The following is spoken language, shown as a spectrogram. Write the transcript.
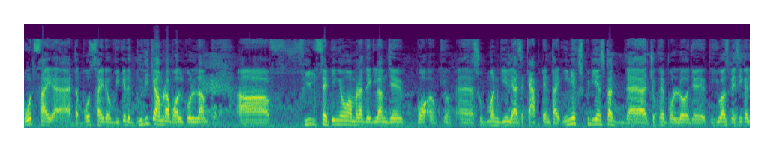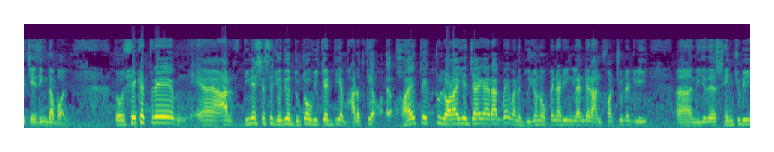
both side at the both side of উইকেটের দুদিকে আমরা বল করলাম। ফিল্ড সেটিংয়েও আমরা দেখলাম যে Shubman Gill as a captain তার ইনএক্সপিরিয়েন্সটা চোখে পড়ল যে he was basically chasing the ball তো সেক্ষেত্রে আর দিনের শেষে যদিও দুটো উইকেট দিয়ে ভারতকে হয়তো একটু লড়াইয়ের জায়গায় রাখবে মানে দুজন ওপেনার ইংল্যান্ডের আনফর্চুনেটলি নিজেদের সেঞ্চুরি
